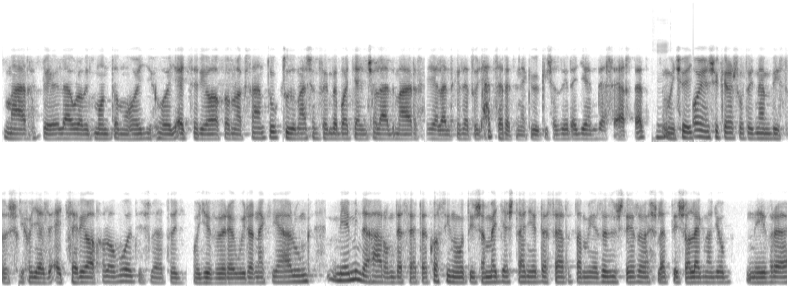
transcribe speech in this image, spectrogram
már például, amit mondtam, hogy, hogy egyszerű alkalomnak szántuk, tudomásom szerint a Batyányi család már jelentkezett, hogy hát szeretnének ők is azért egy ilyen deszertet. Hmm. Úgyhogy olyan sikeres volt, hogy nem biztos, hogy ez egyszerű alkalom volt, és lehet, hogy, hogy jövőre újra nekiállunk. Mi minden három deszertet, kaszinót is, a megyes tányér deszertet, ami az ezüstérmes lett, és a legnagyobb névre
